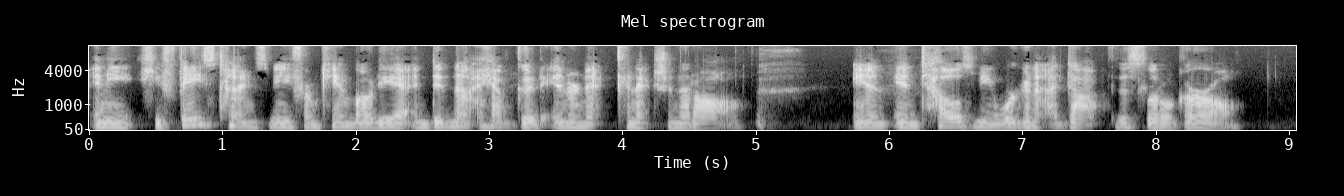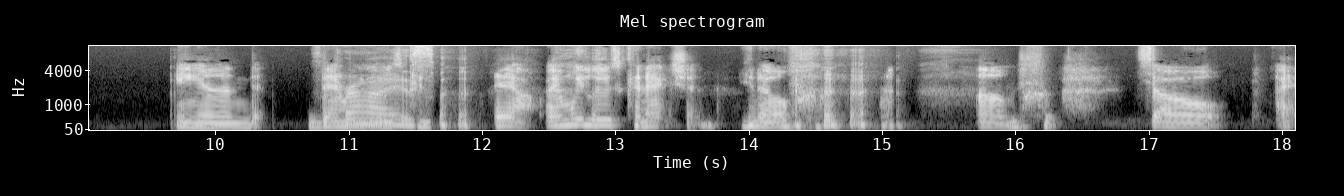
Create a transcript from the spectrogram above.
And he, he FaceTimes me from Cambodia and did not have good internet connection at all. And, and tells me we're going to adopt this little girl. And then Surprise. we lose con- yeah and we lose connection you know um so I,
